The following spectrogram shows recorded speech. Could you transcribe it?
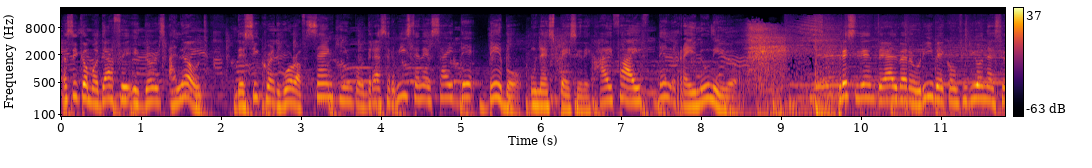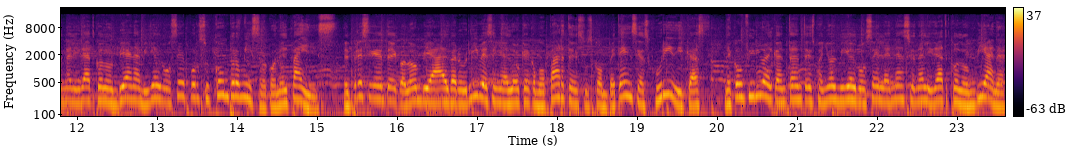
así como Duffy y Girls Aloud. The Secret War of Sanking podrá ser vista en el site de Bebo, una especie de high five del Reino Unido. Presidente Álvaro Uribe confirió nacionalidad colombiana a Miguel Bosé por su compromiso con el país. El presidente de Colombia Álvaro Uribe señaló que como parte de sus competencias jurídicas le confirió al cantante español Miguel Bosé la nacionalidad colombiana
